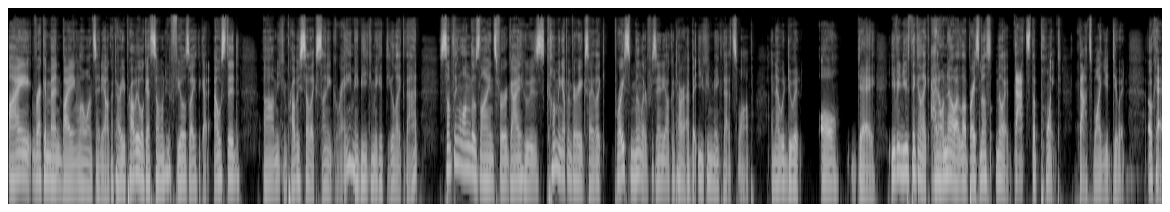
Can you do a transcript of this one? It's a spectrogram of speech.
I recommend buying low on Sandy Alcantara. You probably will get someone who feels like they got ousted. Um, you can probably sell like Sonny Gray. Maybe you can make a deal like that something along those lines for a guy who is coming up and very excited, like Bryce Miller for Sandy Alcantara. I bet you can make that swap, and I would do it all day. Even you thinking like, I don't know, I love Bryce Miller. That's the point. That's why you do it. Okay,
